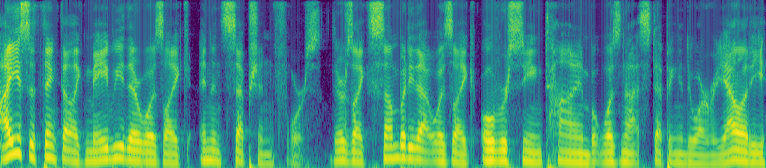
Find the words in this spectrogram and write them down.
I used to think that like maybe there was like an inception force. There's like somebody that was like overseeing time but was not stepping into our reality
